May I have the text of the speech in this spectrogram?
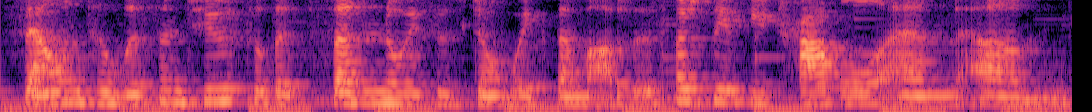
sound to listen to so that sudden noises don't wake them up, especially if you travel and um,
